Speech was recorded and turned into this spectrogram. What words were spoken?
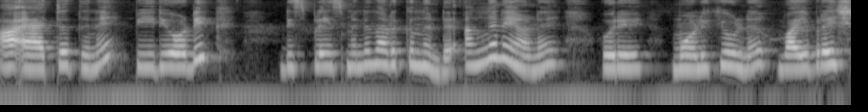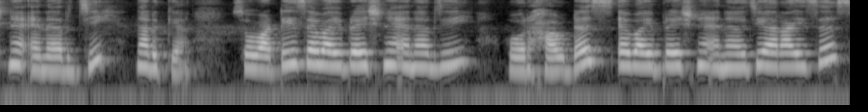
ആ ആറ്റത്തിന് പീരിയോഡിക് ഡിസ്പ്ലേസ്മെന്റ് നടക്കുന്നുണ്ട്. അങ്ങനെയാണ് ഒരു മോളിക്യൂളിന് വൈബ്രേഷൻ എനർജി നടക്കുക. So what is a vibration energy or how does a vibration energy arises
